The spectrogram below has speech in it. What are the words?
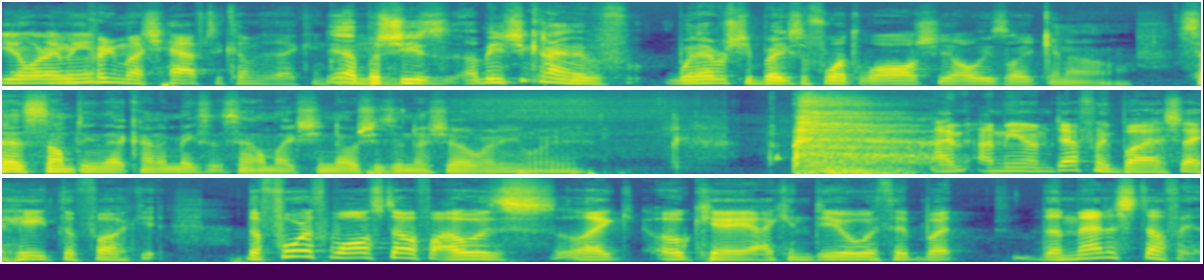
You know what I mean? pretty much have to come to that conclusion. Yeah, but she's. I mean, she kind of. Whenever she breaks the fourth wall, she always like you know says something that kind of makes it sound like she knows she's in the show anyway. I, I mean, I'm definitely biased. I hate the fuck. The fourth wall stuff, I was like, okay, I can deal with it, but the meta stuff it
